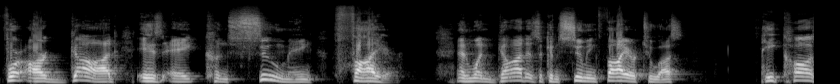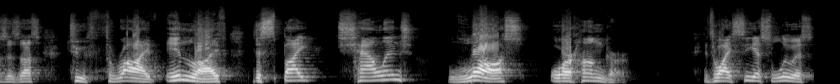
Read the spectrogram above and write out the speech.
For our God is a consuming fire. And when God is a consuming fire to us, he causes us to thrive in life despite challenge, loss, or hunger. It's why C.S. Lewis,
